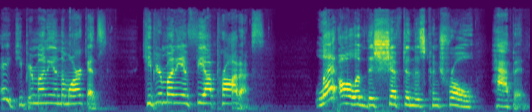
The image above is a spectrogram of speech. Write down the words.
hey, keep your money in the markets. Keep your money in fiat products. Let all of this shift and this control happen.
